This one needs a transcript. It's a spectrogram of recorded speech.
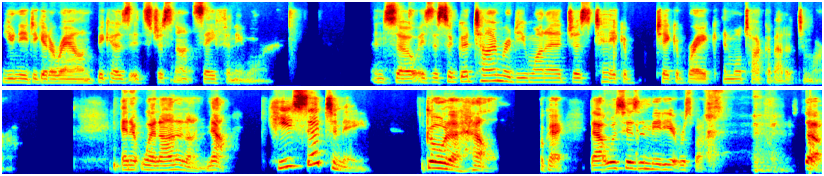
you need to get around because it's just not safe anymore and so is this a good time or do you want to just take a take a break and we'll talk about it tomorrow? And it went on and on. Now, he said to me, go to hell. Okay. That was his immediate response. So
